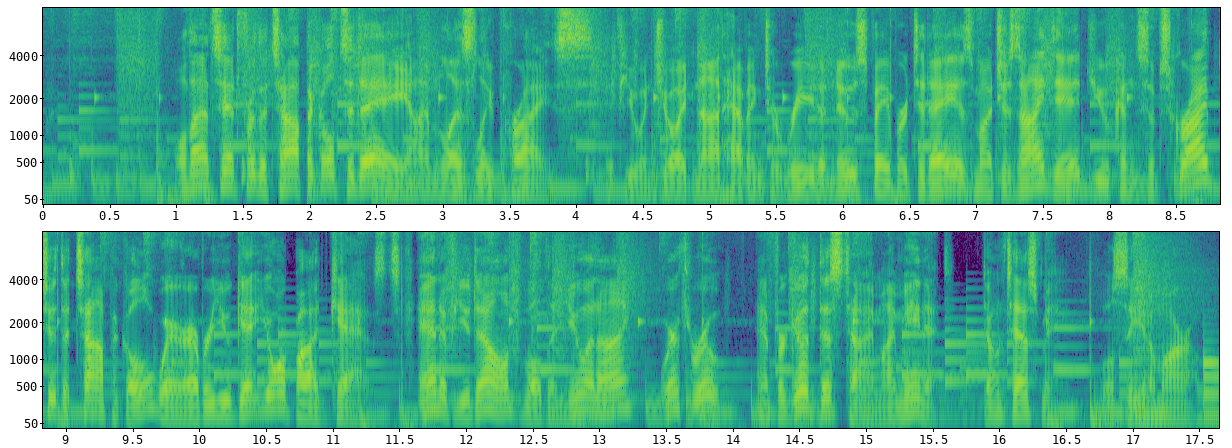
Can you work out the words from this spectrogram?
Well, that's it for the topical today. I'm Leslie Price. If you enjoyed not having to read a newspaper today as much as I did, you can subscribe to the topical wherever you get your podcasts. And if you don't, well, then you and I, we're through. And for good this time, I mean it. Don't test me. We'll see you tomorrow.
